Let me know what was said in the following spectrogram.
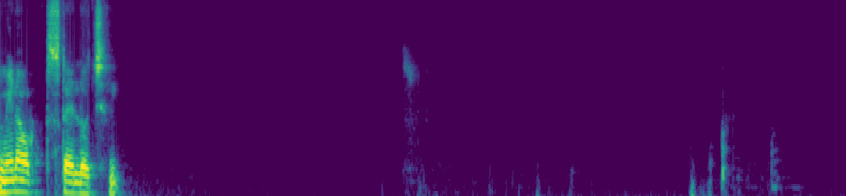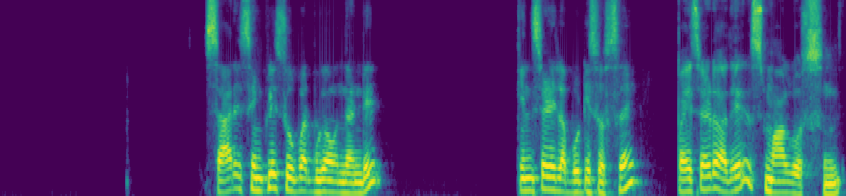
మీనా స్టైల్లో వచ్చింది. శారీ సింప్లీ సూపర్గా ఉందండి. కింద సైడ్ ఇలా బూటీస్ వస్తాయి. పై సైడ్ అదే స్మాల్గా వస్తుంది.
